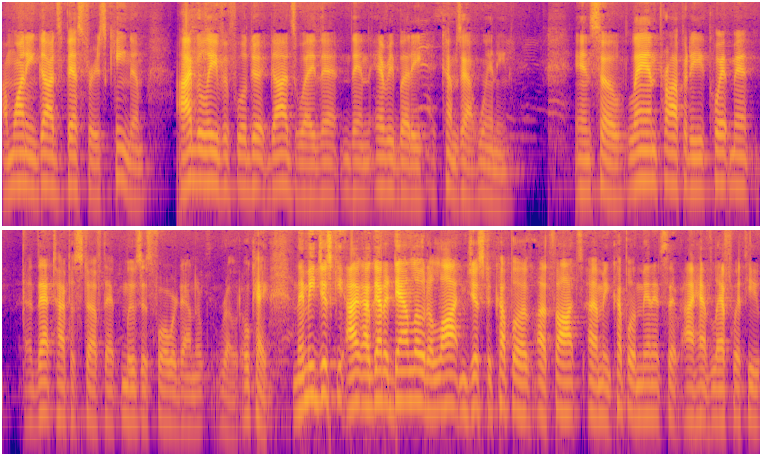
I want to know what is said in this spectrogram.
I'm wanting God's best for his kingdom. I believe if we'll do it God's way, that then everybody comes out winning. And so, land, property, equipment, uh, that type of stuff that moves us forward down the road. Okay, let me just. Get, I, have got to download a lot in just a couple of uh, thoughts. I mean, a couple of minutes that I have left with you.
